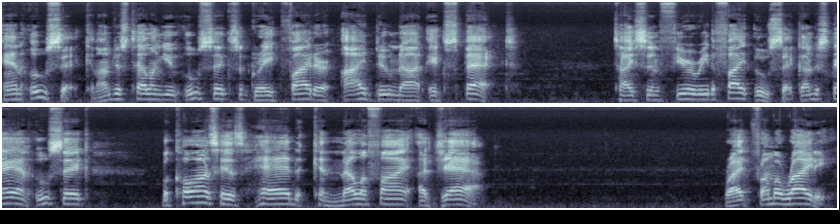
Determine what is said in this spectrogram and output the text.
and Usyk. And I'm just telling you, Usyk's a great fighter. I do not expect Tyson Fury to fight Usyk. Understand, Usyk, because his head can nullify a jab, right, from a righty.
